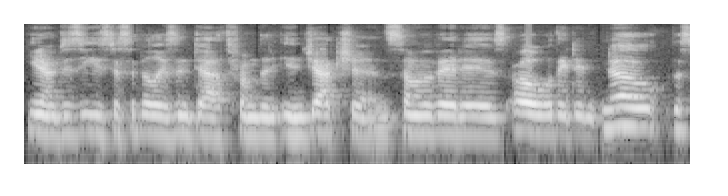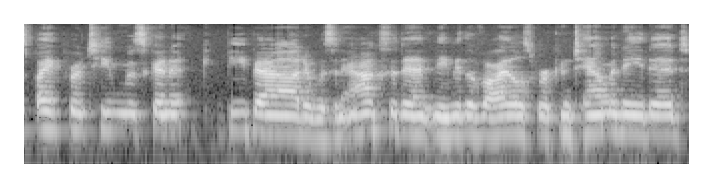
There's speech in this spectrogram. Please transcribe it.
you know disease, disabilities, and death from the injections. Some of it is oh they didn't know the spike protein was going to be bad. It was an accident. Maybe the vials were contaminated.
